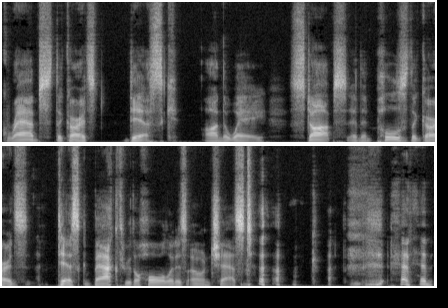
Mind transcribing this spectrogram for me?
grabs the guard's disc on the way, stops, and then pulls the guard's disc back through the hole in his own chest. oh my god. And then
